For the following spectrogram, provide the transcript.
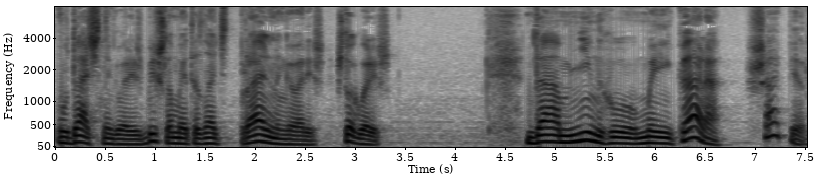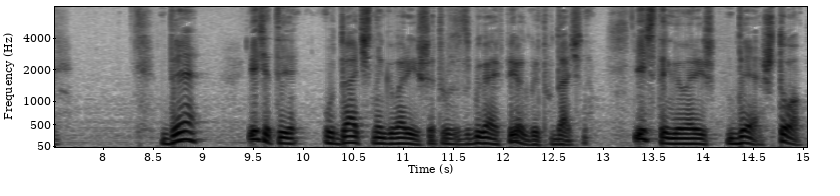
удачно говоришь, Бишлема, это значит правильно говоришь. Что говоришь? Да мнингу маикара шапер. Да, если ты удачно говоришь, это уже забегая вперед, говорит удачно. Если ты говоришь, да, что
